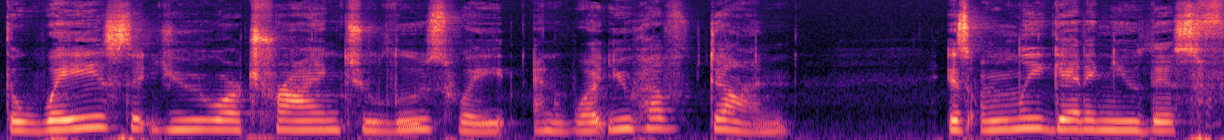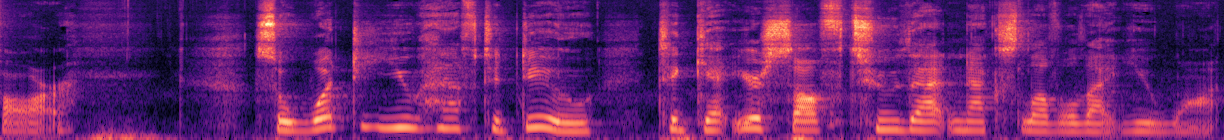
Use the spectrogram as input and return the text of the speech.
the ways that you are trying to lose weight and what you have done is only getting you this far. So, what do you have to do to get yourself to that next level that you want?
